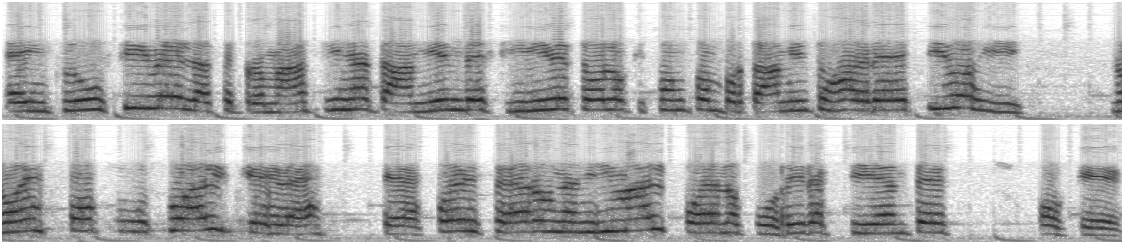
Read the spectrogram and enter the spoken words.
E inclusive la cepromacina también desinhibe todo lo que son comportamientos agresivos y no es poco usual que, de- que después de sedar a un animal puedan ocurrir accidentes o que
